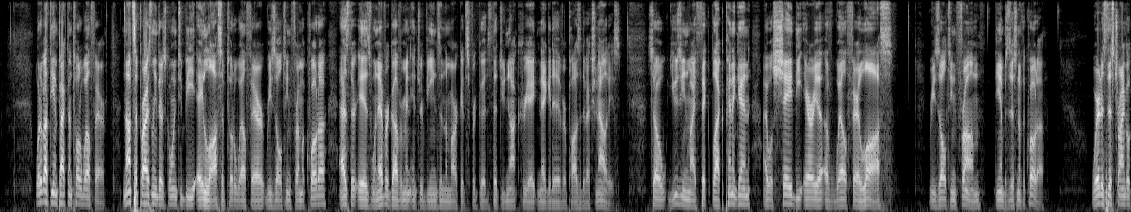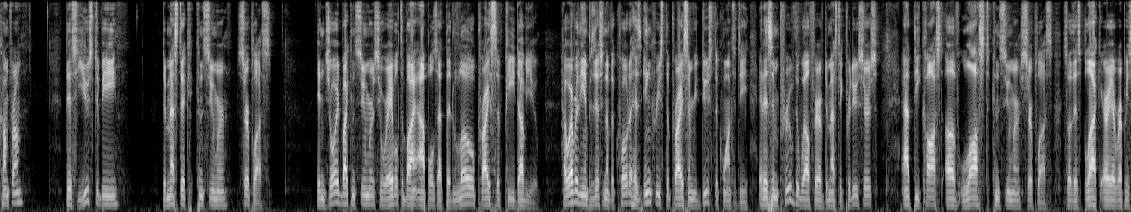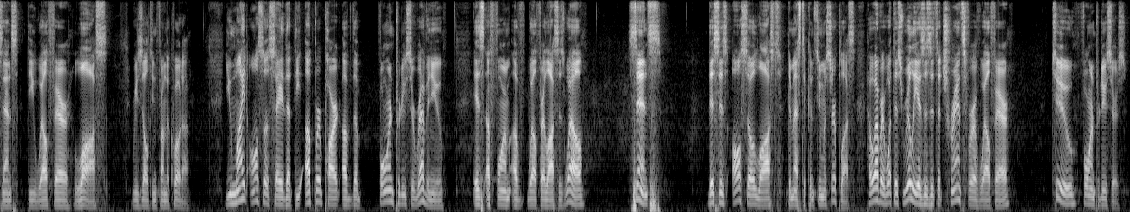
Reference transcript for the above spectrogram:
What about the impact on total welfare? Not surprisingly, there's going to be a loss of total welfare resulting from a quota, as there is whenever government intervenes in the markets for goods that do not create negative or positive externalities. So using my thick black pen again, I will shade the area of welfare loss resulting from the imposition of the quota. Where does this triangle come from? This used to be domestic consumer surplus enjoyed by consumers who were able to buy apples at the low price of PW. However, the imposition of the quota has increased the price and reduced the quantity. It has improved the welfare of domestic producers at the cost of lost consumer surplus. So this black area represents the welfare loss resulting from the quota. You might also say that the upper part of the foreign producer revenue is a form of welfare loss as well, since this is also lost domestic consumer surplus. However, what this really is, is it's a transfer of welfare to foreign producers.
